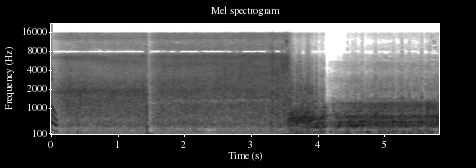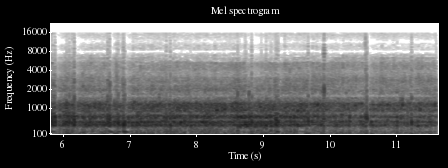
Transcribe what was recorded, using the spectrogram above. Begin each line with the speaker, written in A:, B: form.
A: Oh.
